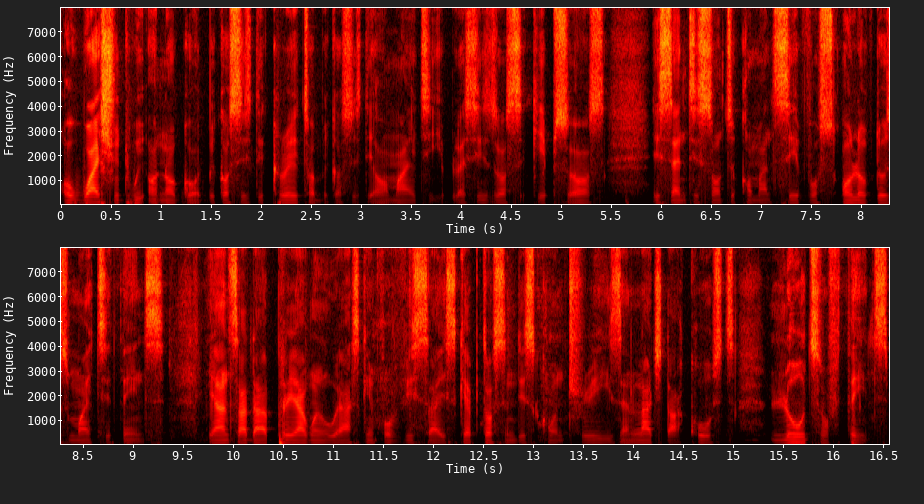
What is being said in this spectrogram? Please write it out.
Or why should we honor God? Because He's the Creator, because He's the Almighty. He blesses us, He keeps us, He sent His Son to come and save us. All of those mighty things. He answered our prayer when we were asking for visa. He's kept us in this country. He's enlarged our coast. Loads of things,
